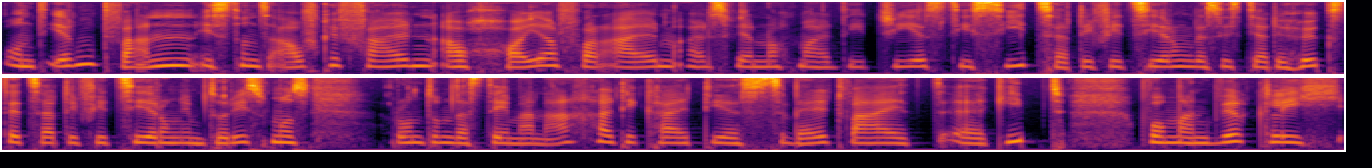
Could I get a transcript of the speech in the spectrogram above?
und irgendwann ist uns aufgefallen, auch heuer vor allem, als wir nochmal die GSTC-Zertifizierung, das ist ja die höchste Zertifizierung im Tourismus rund um das Thema Nachhaltigkeit, die es weltweit äh, gibt, wo man wirklich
